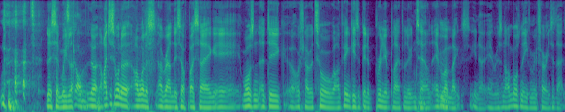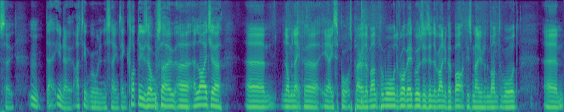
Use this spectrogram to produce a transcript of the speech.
Listen, we lo- look, I just want to I want to round this off by saying it wasn't a dig or show at all. I think he's been a brilliant player for Luton Mm. Town. Everyone makes you know errors, and I wasn't even referring to that. So that you know, I think we're all in the same thing. Club news also uh, Elijah. Um, nominated for EA Sports Player of the Month award. Rob Edwards is in the running for Barclays Manager of the Month award. Um,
